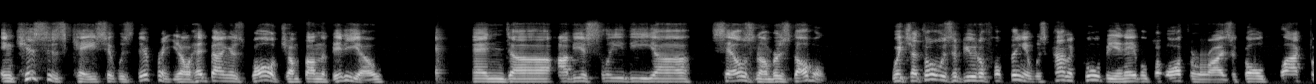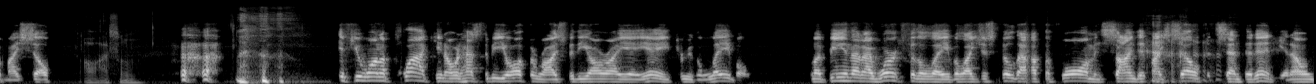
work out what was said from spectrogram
in Kiss's case, it was different. You know, Headbangers Ball jumped on the video, and uh, obviously the uh, sales numbers doubled, which I thought was a beautiful thing. It was kind of cool being able to authorize a gold plaque for myself. Awesome. if you want a plaque, you know, it has to be authorized for the RIAA through the label. But being that I worked for the label, I just filled out the form and signed it myself and sent it in. You know,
